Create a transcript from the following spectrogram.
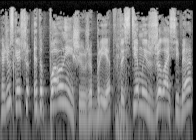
Хочу сказать, что это полнейший уже бред. То есть тема изжила себя.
